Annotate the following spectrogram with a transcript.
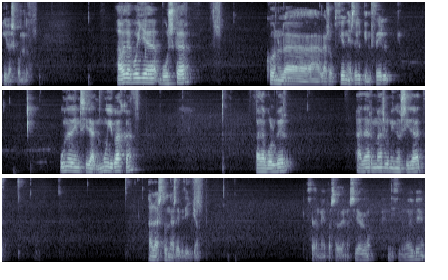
y la escondo. Ahora voy a buscar con las opciones del pincel una densidad muy baja para volver a dar más luminosidad a las zonas de brillo. Quizá me he pasado demasiado en 19.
